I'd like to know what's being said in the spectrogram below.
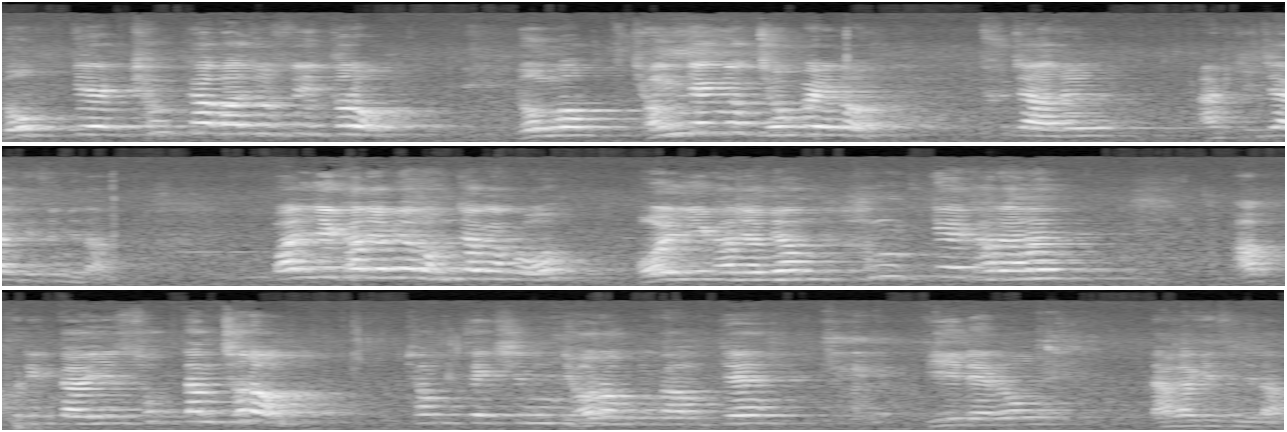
높게 평가받을 수 있도록 농업 경쟁력 조구에도 투자를 아끼지 않겠습니다. 빨리 가려면 혼자 가고 멀리 가려면 함께 가라는 아프리카의 속담처럼 평택 시민 여러분과 함께 미래로 나가겠습니다.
